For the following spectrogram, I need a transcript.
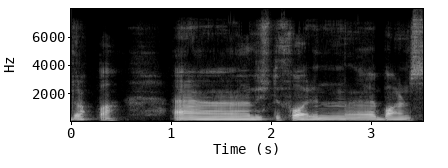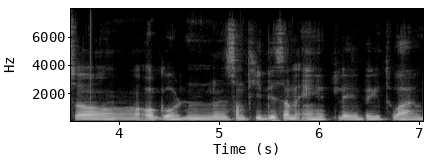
droppa. Eh, hvis du får inn Barnes og, og, Gordon samtidig, som egentlig begge to er jo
